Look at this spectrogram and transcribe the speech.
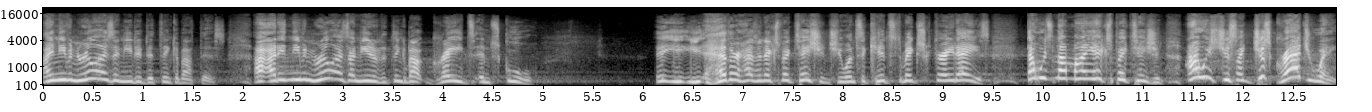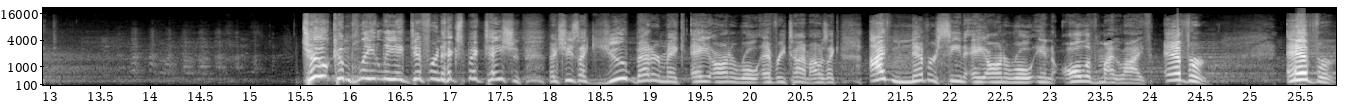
I didn't even realize I needed to think about this. I, didn't even realize I needed to think about grades in school. Heather has an expectation. She wants the kids to make straight A's. That was not my expectation. I was just like, just graduate. Two completely different expectations. Like she's like, you better make A honor roll every time. I was like, I've never seen A honor roll in all of my life, ever, ever.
